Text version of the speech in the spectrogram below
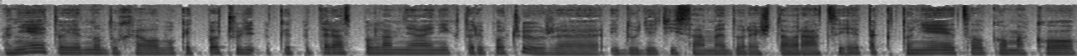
A nie je to jednoduché, lebo keď, poču, keď teraz podľa mňa aj niektorí počujú, že idú deti samé do reštaurácie, tak to nie je celkom ako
